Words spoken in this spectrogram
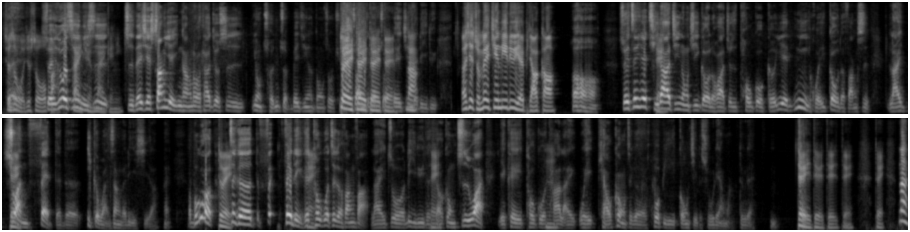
就是我就说我把，所以如果是你是指那些商业银行的话，它就是用纯准备金的动作去赚这个准备金的利率，而且准备金利率也比较高。哦，哦。所以这些其他金融机构的话，就是透过隔夜逆回购的方式来赚 Fed 的一个晚上的利息啊。不过这个 Fed 也可以透过这个方法来做利率的调控之外，也可以透过它来为调控这个货币供给的数量嘛，对不对？对对对对对，那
